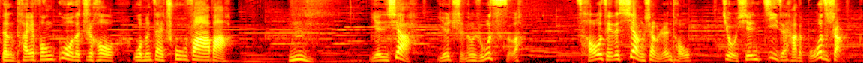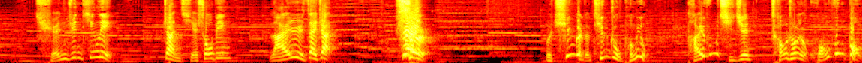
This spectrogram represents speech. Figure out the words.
等台风过了之后，我们再出发吧。嗯，眼下也只能如此了。曹贼的项上人头，就先系在他的脖子上。全军听令，暂且收兵，来日再战。是。我亲爱的听众朋友，台风期间常常有狂风暴雨，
